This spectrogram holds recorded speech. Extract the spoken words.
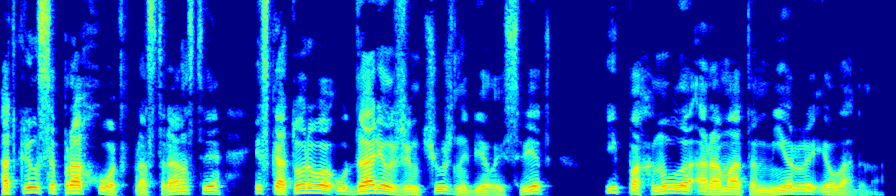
открылся проход в пространстве, из которого ударил жемчужно-белый свет и пахнуло ароматом мирры и ладана.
